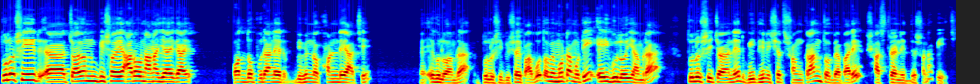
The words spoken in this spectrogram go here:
তুলসীর চয়ন বিষয়ে আরও নানা জায়গায় পদ্মপুরাণের বিভিন্ন খণ্ডে আছে। এগুলো আমরা তুলসী বিষয়ে পাবো। তবে মোটামুটি এইগুলোই আমরা তুলসী চয়নের বিধিনিষেধ সংক্রান্ত ব্যাপারে শাস্ত্রের নির্দেশনা পেয়েছি।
